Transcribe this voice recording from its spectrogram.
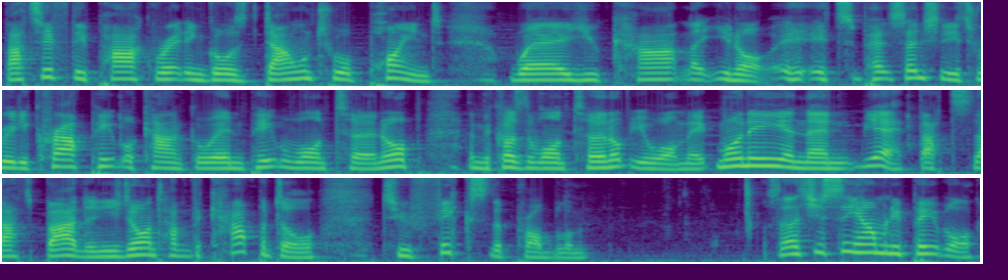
That's if the park rating goes down to a point where you can't, like, you know, it's essentially it's really crap. People can't go in. People won't turn up, and because they won't turn up, you won't make money, and then yeah, that's that's bad, and you don't have the capital to fix the problem. So let's just see how many people.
